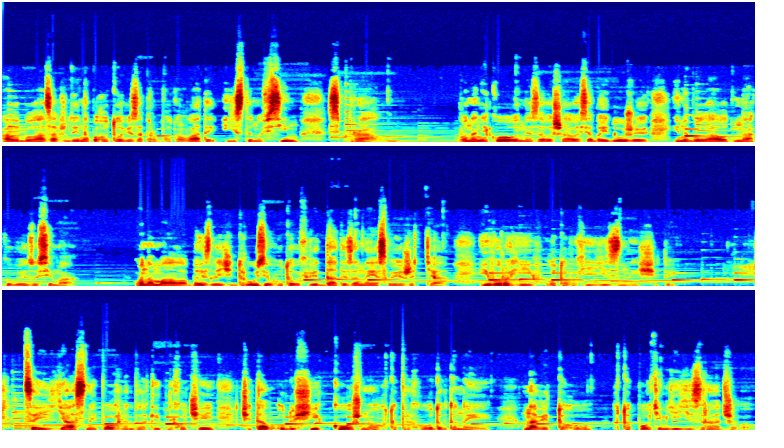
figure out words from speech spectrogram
але була завжди на поготові запропонувати істину всім спраглим. Вона ніколи не залишалася байдужою і не була однаковою з усіма. Вона мала безліч друзів, готових віддати за неї своє життя, і ворогів, готових її знищити. Цей ясний погляд блакитних очей читав у душі кожного, хто приходив до неї, навіть того, хто потім її зраджував.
